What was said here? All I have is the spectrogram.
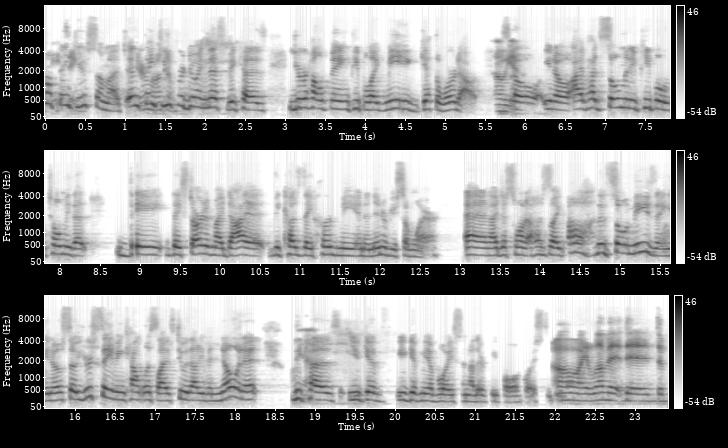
Oh, thank you so much. And You're thank welcome. you for doing this because you're helping people like me get the word out. Oh, yeah. So, you know, I've had so many people who told me that they they started my diet because they heard me in an interview somewhere and i just want to i was like oh that's so amazing you know? So you're saving countless lives too without even knowing it because yeah. you give you give me a voice and other people a voice to oh i love it. The the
